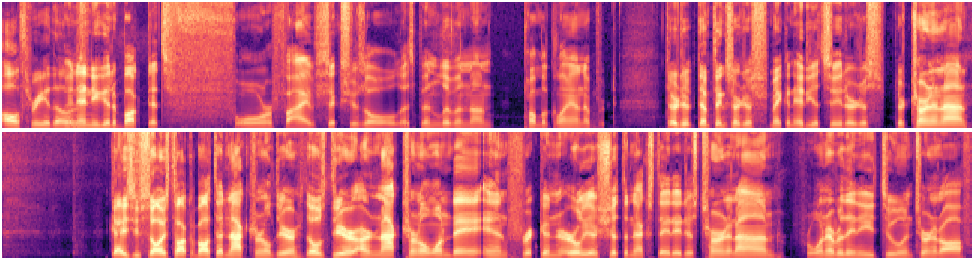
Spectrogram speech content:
all three of those. And then you get a buck that's four, five, six years old that's been living on public land. They're, ju- them things are just making idiocy. They're just they're turning on. Guys used to always talk about the nocturnal deer. Those deer are nocturnal one day and frickin' early as shit the next day. They just turn it on for whenever they need to and turn it off.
